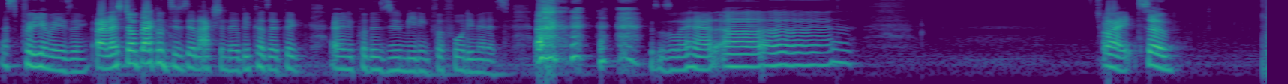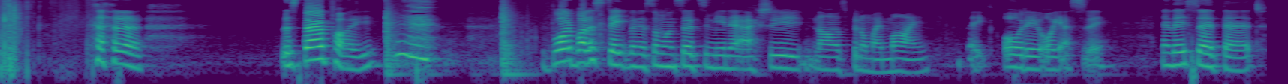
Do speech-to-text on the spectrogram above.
That's pretty amazing. All right, let's jump back onto the action though, because I think I only put the Zoom meeting for 40 minutes. this is all I had. Uh, all right, so this third party brought about a statement that someone said to me that actually now it's been on my mind, like all day or yesterday. And they said that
